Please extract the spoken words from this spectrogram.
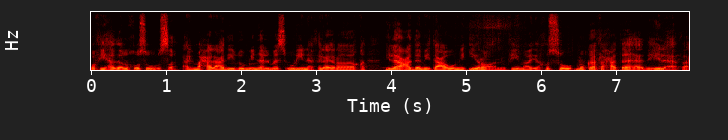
وفي هذا الخصوص المح العديد من المسؤولين في العراق إلى عدم تعاون إيران فيما يخص مكافحة هذه الآفة.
